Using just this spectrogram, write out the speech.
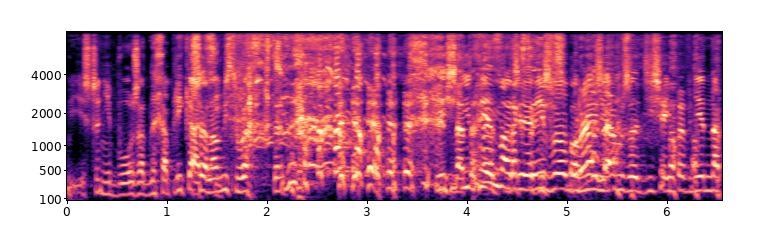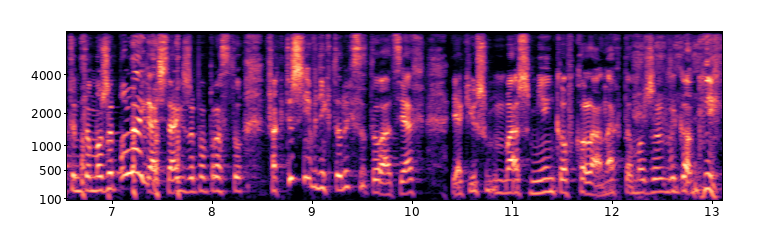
jeszcze nie było żadnych aplikacji. Szanowni słuchacze, wtedy... Jeśli Natomiast tak sobie wyobrażam, że dzisiaj pewnie na tym to może polegać, tak? Że po prostu faktycznie w niektórych sytuacjach, jak już masz miękko w kolanach, to może wygodniej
